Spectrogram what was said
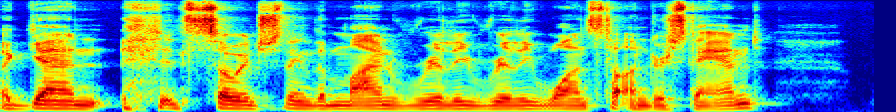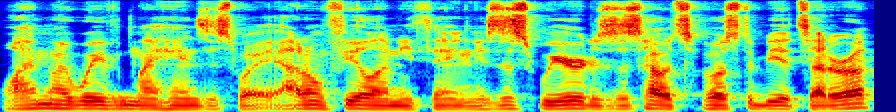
again, it's so interesting. The mind really, really wants to understand why am I waving my hands this way? I don't feel anything. Is this weird? Is this how it's supposed to be, etc.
